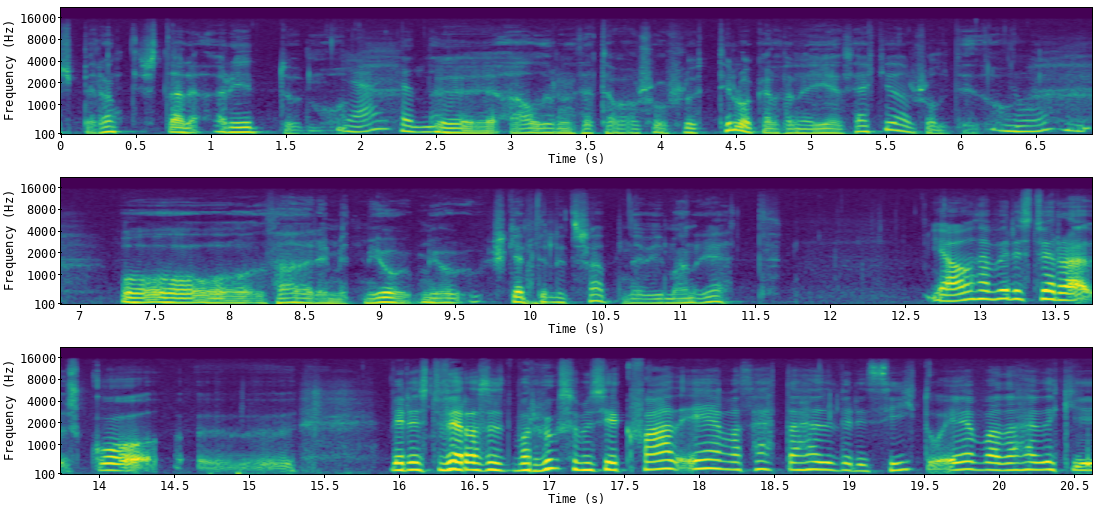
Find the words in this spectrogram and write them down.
esperantista rítum og Já, hérna. uh, áður en þetta var svo flutt til okkar þannig að ég þekki það svolítið og, og, og, og það er einmitt mjög, mjög skemmtilegt safn ef ég mann rétt. Já, það verðist vera sko... Uh, veriðst vera að bara hugsa með sér hvað ef að þetta hefði verið þýtt og ef að það hefði ekki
